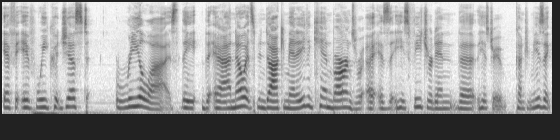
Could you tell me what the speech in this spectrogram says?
if if we could just realize the, the I know it's been documented. Even Ken Burns uh, is he's featured in the history of country music.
